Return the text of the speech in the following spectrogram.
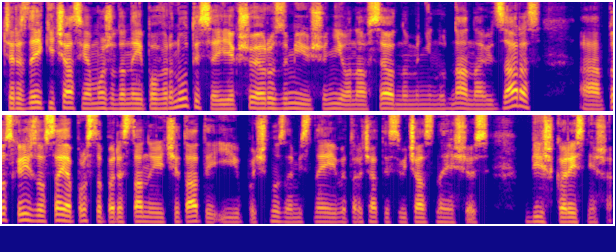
через деякий час я можу до неї повернутися, і якщо я розумію, що ні, вона все одно мені нудна навіть зараз, то, скоріш за все, я просто перестану її читати і почну замість неї витрачати свій час на щось більш корисніше.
